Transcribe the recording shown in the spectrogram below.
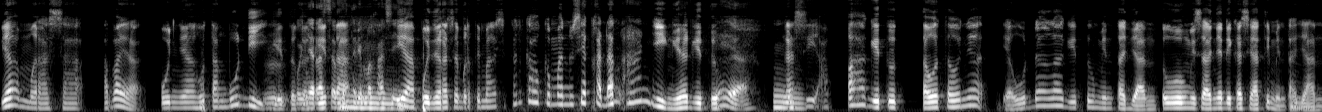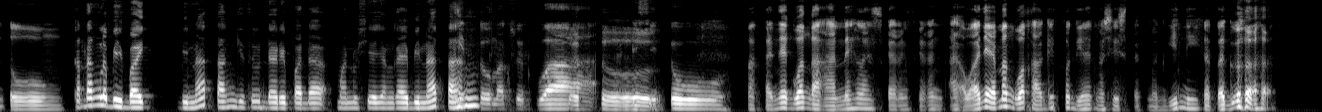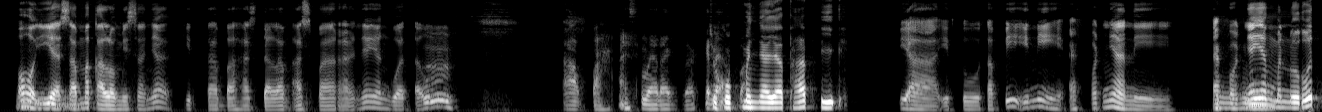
dia merasa apa ya punya hutang budi Hmm, gitu punya ke rasa kita. berterima kasih Iya punya rasa berterima kasih. Kan kalau ke manusia kadang anjing ya gitu. iya Hmm. Ngasih apa gitu tahu taunya ya udahlah gitu minta jantung misalnya dikasih hati minta Hmm. jantung. kadang lebih baik binatang gitu daripada manusia yang kayak binatang itu maksud gua di Betul. situ Makanya gua nggak aneh lah sekarang-sekarang. Awalnya emang gua kaget kok dia ngasih statement gini kata gua. Oh Hmm. iya sama kalau misalnya kita bahas dalam asmaranya yang gua tahu Hmm. apa asmara gua kenapa cukup menyayat hati ya itu tapi ini effortnya nih effortnya Hmm. yang menurut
